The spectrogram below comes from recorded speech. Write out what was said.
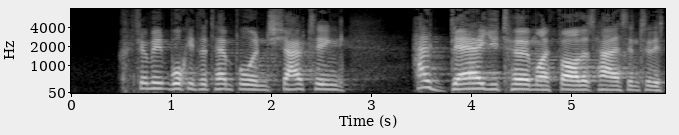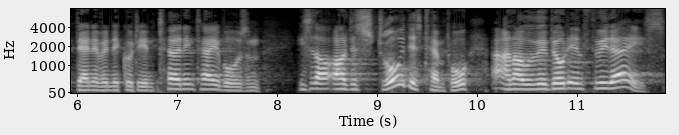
Do you remember walking to the temple and shouting, How dare you turn my father's house into this den of iniquity and turning tables and he said, I'll, I'll destroy this temple and I will rebuild it in three days.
